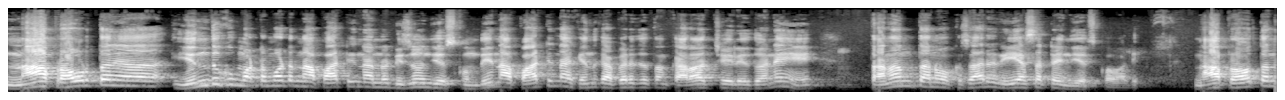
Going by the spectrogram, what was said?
నా ప్రవర్తన ఎందుకు మొట్టమొదటి నా పార్టీ నన్ను డిజైన్ చేసుకుంది నా పార్టీ నాకు ఎందుకు అభ్యర్థిత్వం ఖరారు చేయలేదు అని తనను తను ఒకసారి రీఅసర్టైన్ చేసుకోవాలి. నా ప్రవర్తన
